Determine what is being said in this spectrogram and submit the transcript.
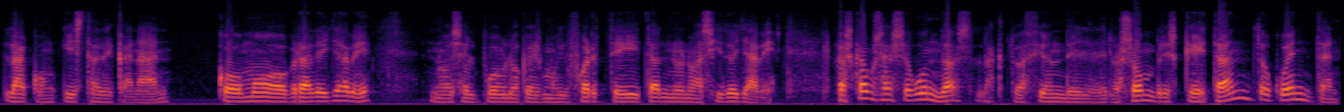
la conquista de Canaán, como obra de Yahvé no es el pueblo que es muy fuerte y tal, no, no ha sido llave. Las causas segundas, la actuación de, los hombres que tanto cuentan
